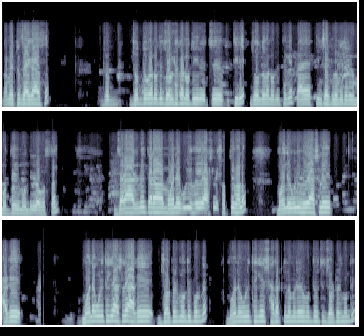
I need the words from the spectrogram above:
নামে একটা জায়গা আছে। জোদ্দগা নদী, জলঢাকা নদীর যে তীরে, জলঢাকা নদী থেকে প্রায় তিন চার কিলোমিটারের মধ্যে এই মন্দিরের অবস্থান। যারা আসবেন তারা ময়নাগুড়ি হয়ে আসলে সবচেয়ে ভালো। ময়নাগুড়ি হয়ে আসলে আগে, ময়নাগুড়ি থেকে আসলে আগে জলপেশ মন্দির পড়বে। ময়নাগুড়ি থেকে সাত আট কিলোমিটারের মধ্যে হচ্ছে জলপেশ মন্দির।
